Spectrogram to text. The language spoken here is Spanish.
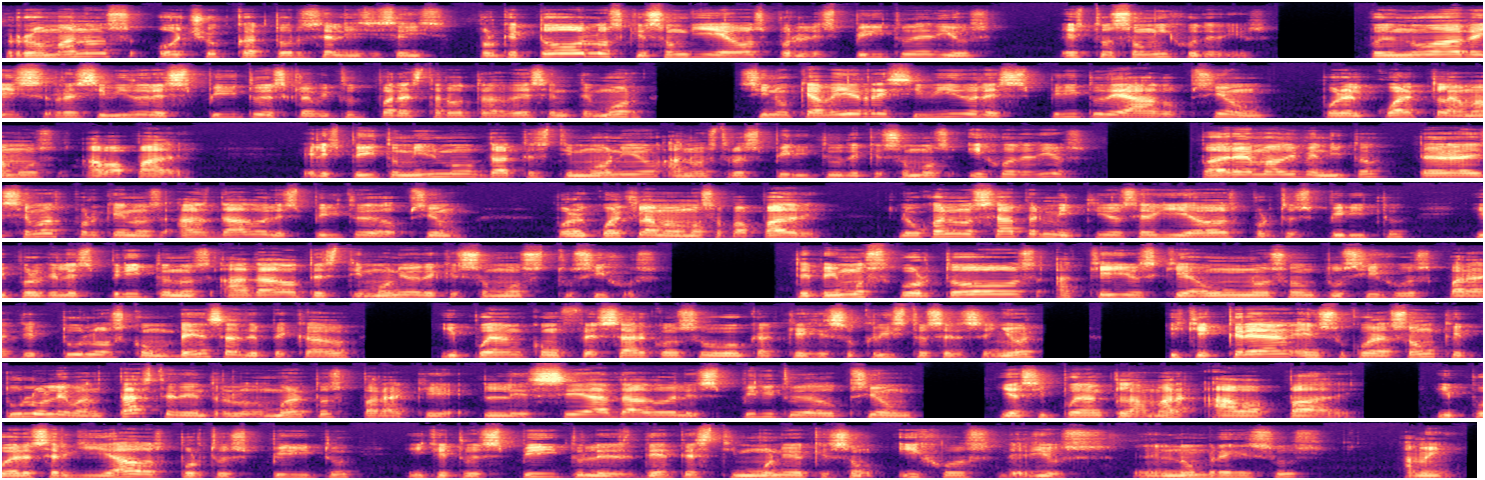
Romanos 8, 14 al 16. Porque todos los que son guiados por el Espíritu de Dios, estos son hijos de Dios. Pues no habéis recibido el espíritu de esclavitud para estar otra vez en temor, sino que habéis recibido el espíritu de adopción, por el cual clamamos Abba Padre. El Espíritu mismo da testimonio a nuestro espíritu de que somos hijos de Dios. Padre amado y bendito, te agradecemos porque nos has dado el espíritu de adopción, por el cual clamamos Abba Padre, lo cual nos ha permitido ser guiados por tu espíritu y porque el Espíritu nos ha dado testimonio de que somos tus hijos. Te pedimos por todos aquellos que aún no son tus hijos, para que tú los convenzas de pecado y puedan confesar con su boca que Jesucristo es el Señor, y que crean en su corazón que tú lo levantaste de entre los muertos para que les sea dado el espíritu de adopción, y así puedan clamar Abba Padre, y poder ser guiados por tu espíritu, y que tu espíritu les dé testimonio de que son hijos de Dios. En el nombre de Jesús. Amén.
